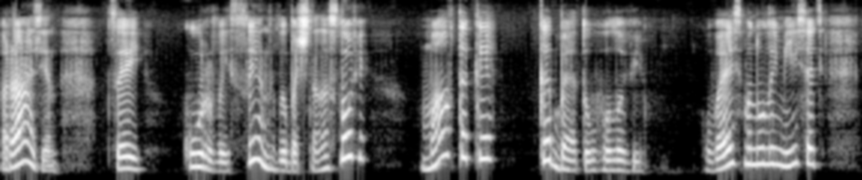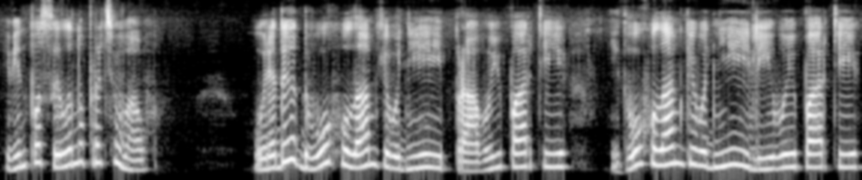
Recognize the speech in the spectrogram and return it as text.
Разін, цей курвий син, вибачте на слові, мав таки кебету в голові. Увесь минулий місяць він посилено працював. У ряди двох уламків однієї правої партії і двох уламків однієї лівої партії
